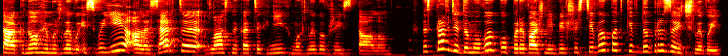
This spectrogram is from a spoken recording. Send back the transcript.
Так, ноги, можливо, і свої, але серце власника цих ніг, можливо, вже й стало. Насправді домовик у переважній більшості випадків доброзичливий.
